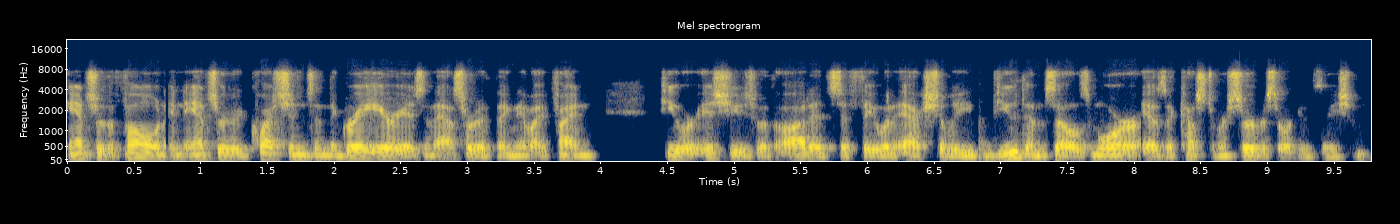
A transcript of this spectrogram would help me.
answer the phone and answer questions in the gray areas and that sort of thing. They might find fewer issues with audits if they would actually view themselves more as a customer service organization.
